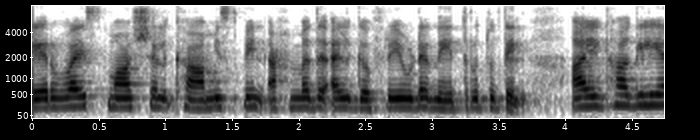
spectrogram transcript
air vice marshal Khamis bin Ahmed Al ഗഫ്രിയുടെ നേതൃത്വത്തിൽ അൽ ഖാഗിലിയ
